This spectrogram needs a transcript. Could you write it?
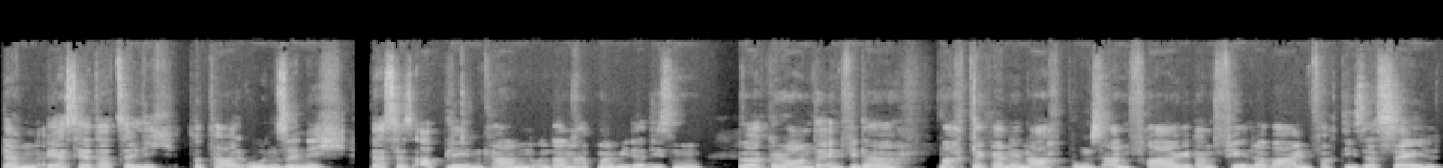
dann wäre es ja tatsächlich total unsinnig, dass er es ablehnen kann und dann hat man wieder diesen Workaround, entweder macht er keine Nachbuchungsanfrage, dann fehlt aber einfach dieser Sale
